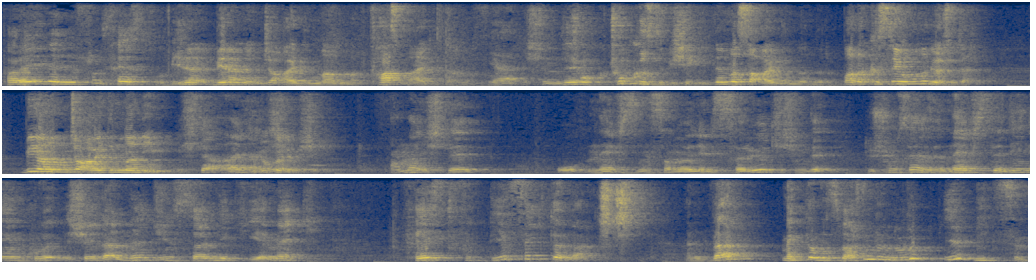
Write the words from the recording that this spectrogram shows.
Parayı veriyorsun fast food. Bir, an- bir an önce aydınlanma. Fast aydınlanma. Ya şimdi Çok çok hızlı bir şekilde nasıl aydınlanırım? Bana kısa yolunu göster. Bir an önce aydınlanayım. işte aynen. Yok öyle bir şey. Ama işte o nefs insan öyle bir sarıyor ki şimdi düşünsenize nefs dediğin en kuvvetli şeyler ne? Cinsellik, yemek, fast food diye sektör var. Çıt çıt. Hani ver McDonald's versin lülülüp diye bitsin.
